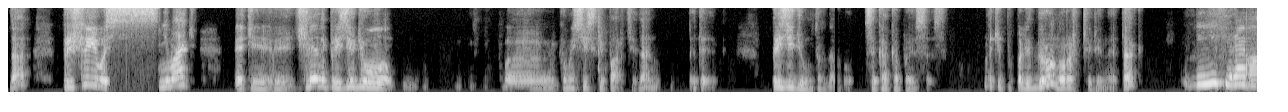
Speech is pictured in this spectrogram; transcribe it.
да, пришли его снимать эти э, члены президиума э, коммунистической партии. Да, это президиум тогда был, ЦК КПСС. Ну, типа политбюро, но расширенное, так? Извините, А,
